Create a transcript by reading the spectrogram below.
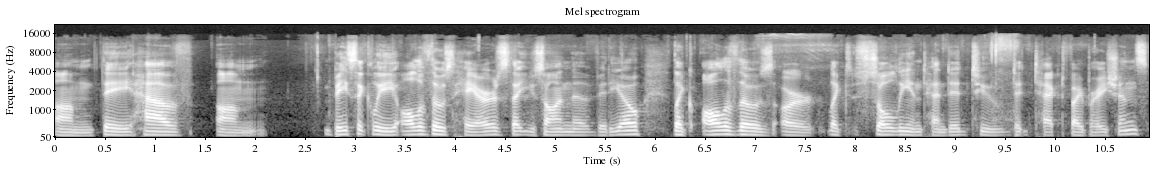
Um, they have um, basically all of those hairs that you saw in the video, like all of those are like solely intended to detect vibrations.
